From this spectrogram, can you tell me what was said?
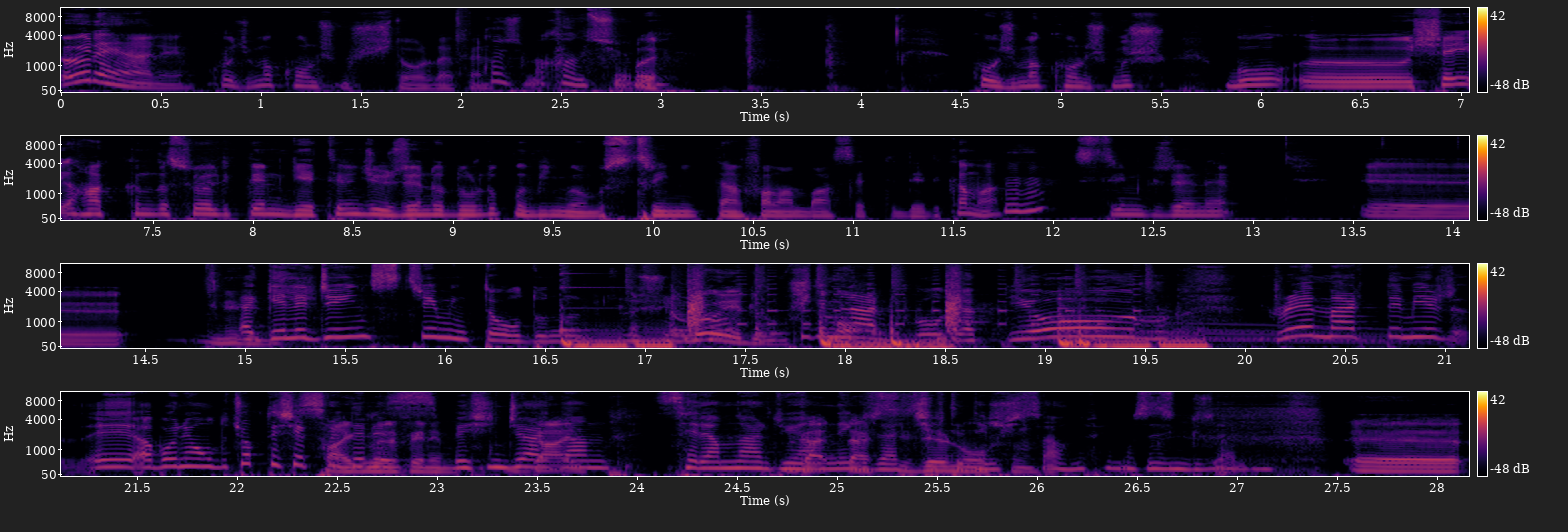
öyle yani. Kocuma konuşmuş işte orada efendim. Konuşma konuşuyorum. Buyur. Kojima konuşmuş. Bu e, şey hakkında söylediklerini getirince üzerinde durduk mu bilmiyorum. Bu streamingden falan bahsetti dedik ama Hı hı. streaming üzerine e, ne Ya geleceğin streamingde olduğunu düşünüyorum. Öyle diyormuş, Filmler gibi olacak diyor. R. Mert Demir e, abone oldu. Çok teşekkür Saygılar ederiz. efendim. Beşinci Galip- aydan selamlar dünyanın ne güzel çifti demiş. olsun. Sağ olun efendim. O sizin güzelliğiniz. E,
